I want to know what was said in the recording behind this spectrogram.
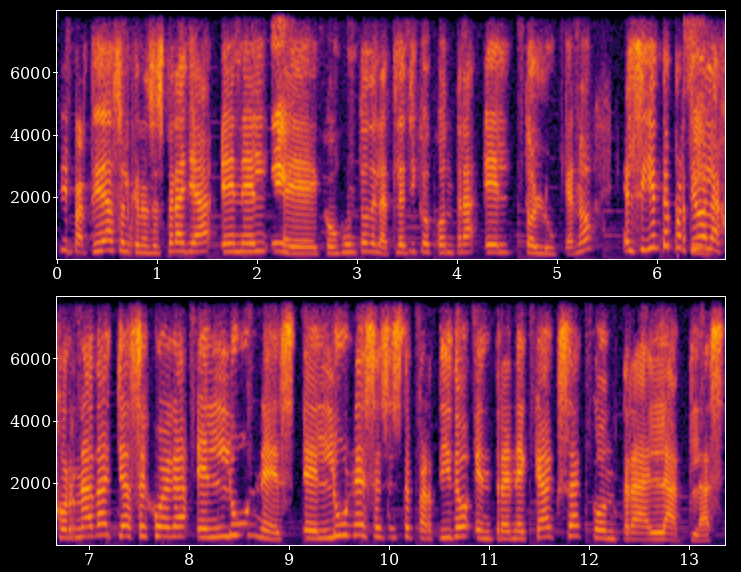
Sí, partidazo el que nos espera ya en el eh, conjunto del Atlético contra el Toluca, ¿no? El siguiente partido de la jornada ya se juega el lunes. El lunes es este partido entre Necaxa contra el Atlas.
